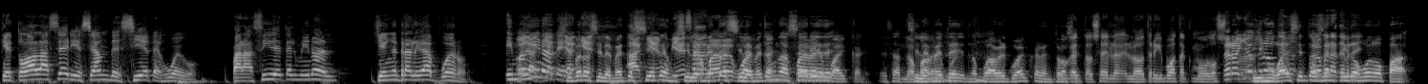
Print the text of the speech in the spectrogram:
que todas las series sean de siete juegos, para así determinar quién en realidad es bueno. Imagínate... Sí, pero si le metes siete, si le metes, si le metes una no puede serie haber de. Exacto, No si puede le haber metes, no puede haber wildcard Porque entonces. entonces lo, lo otro equipo va a estar como dos Pero yo creo jugar que- 162 pero espérate, juegos para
